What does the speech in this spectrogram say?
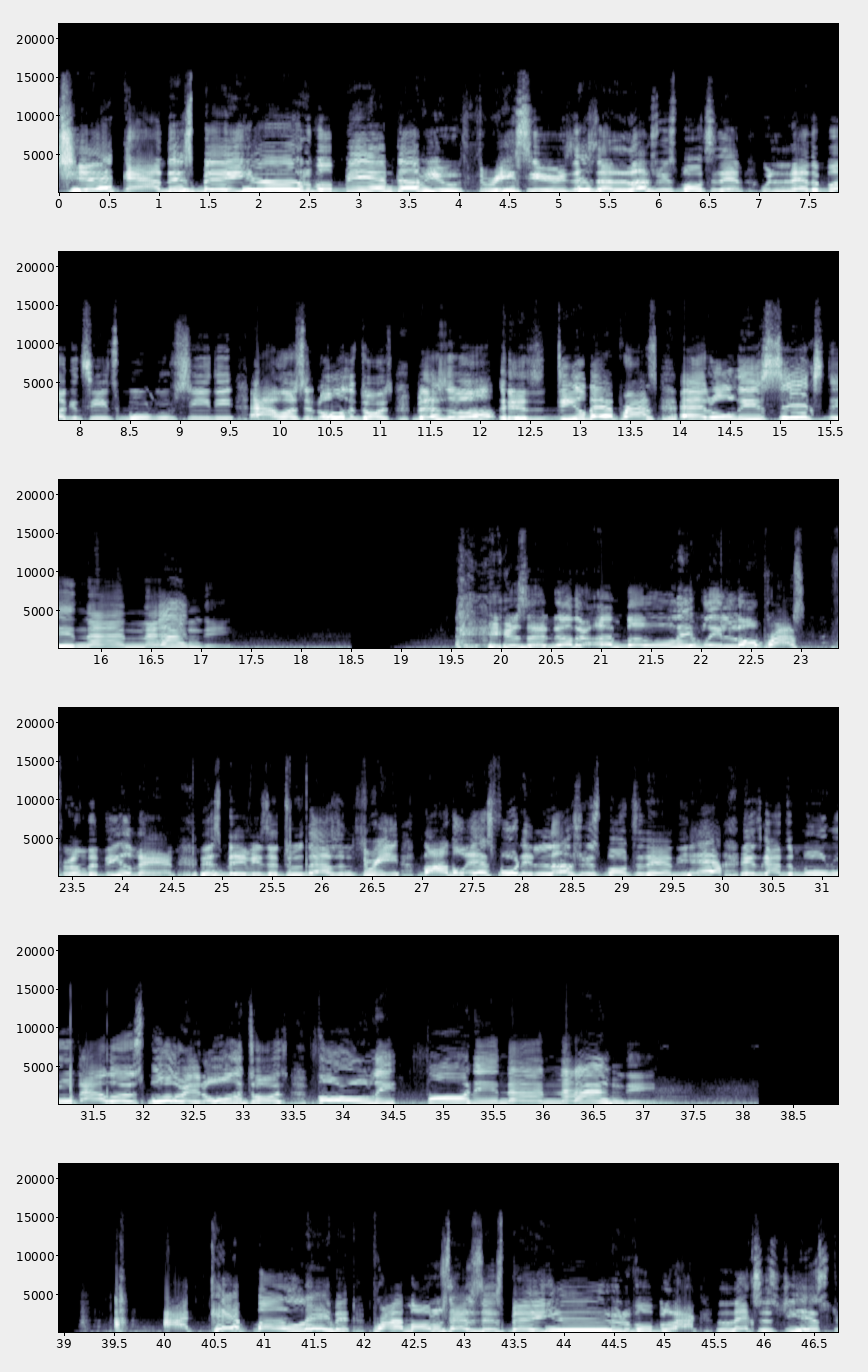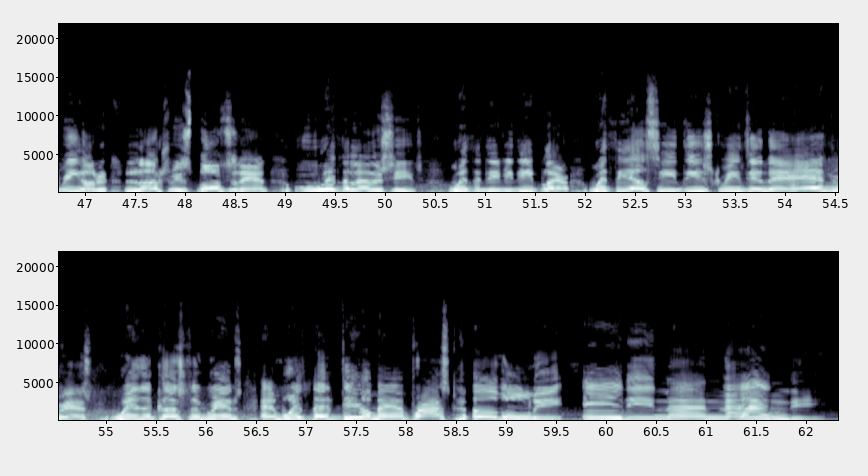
Check out this beautiful BMW 3 Series. This is a luxury sports sedan with leather bucket seats, moonroof CD, alloys, and all the doors. Best of all, it's deal man price at only $69.90. Here's another unbelievably low price from the deal man. This baby's a 2003 Volvo S40 luxury sport sedan. Yeah, it's got the moonroof, alloy, spoiler, and all the toys for only $49.90. I can't believe it! Prime Motors has this black Lexus GS 300 luxury sports sedan with the leather seats, with the DVD player, with the LCD screens in the headrest, with the custom rims, and with the deal man price of only $89.90.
